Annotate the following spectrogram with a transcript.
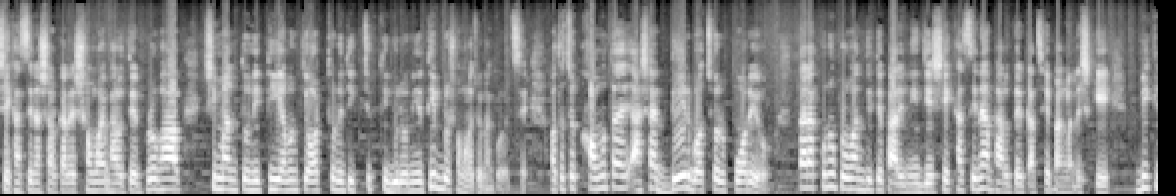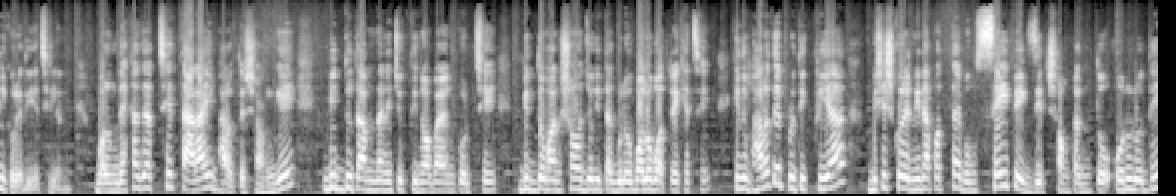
শেখ হাসিনা সরকারের সময় ভারতের প্রভাব, সীমান্ত নীতি, এমনকি অর্থনৈতিক চুক্তিগুলো নিয়ে তীব্র সমালোচনা করেছে। অথচ ক্ষমতায় আসার দেড় বছর পরেও তারা কোনো প্রমাণ দিতে পারেনি যে শেখ হাসিনা ভারতের কাছে বাংলাদেশকে বিক্রি করে দিয়েছিলেন। বরং দেখা যাচ্ছে তারাই ভারতের সঙ্গে বিদ্যুৎ আমদানি চুক্তি নবায়ন করছে, বিদ্যমান সহযোগিতাগুলো বলবৎ রেখেছে। কিন্তু ভারতের প্রতিক্রিয়া বিশেষ করে নিরাপত্তা এবং সেফ এক্সিট সংক্রান্ত অনুরোধে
